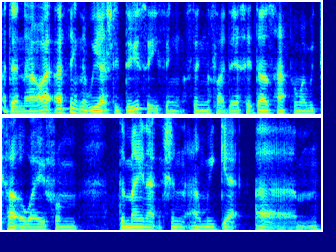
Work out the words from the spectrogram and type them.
I don't know. I, I think that we actually do see things things like this. It does happen when we cut away from the main action and we get um,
